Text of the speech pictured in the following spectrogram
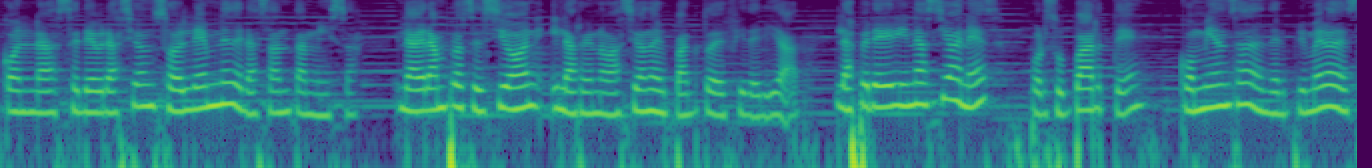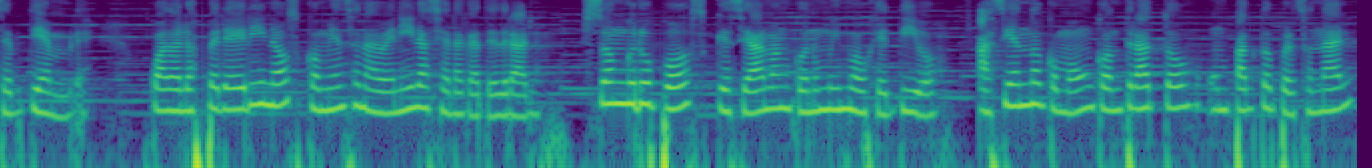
con la celebración solemne de la Santa Misa, la gran procesión y la renovación del pacto de fidelidad. Las peregrinaciones, por su parte, comienzan desde el 1 de septiembre, cuando los peregrinos comienzan a venir hacia la catedral. Son grupos que se arman con un mismo objetivo, haciendo como un contrato, un pacto personal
